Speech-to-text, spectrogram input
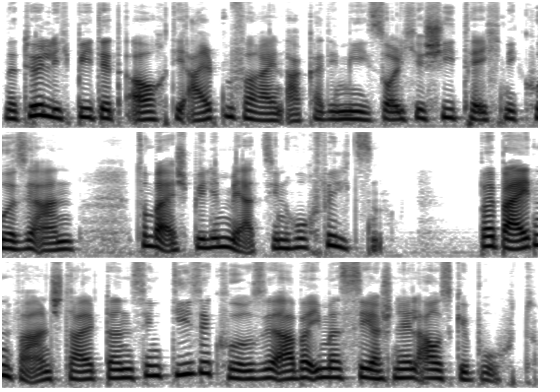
Natürlich bietet auch die Alpenverein Akademie solche Skitechnikkurse an, zum Beispiel im März in Hochfilzen. Bei beiden Veranstaltern sind diese Kurse aber immer sehr schnell ausgebucht.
